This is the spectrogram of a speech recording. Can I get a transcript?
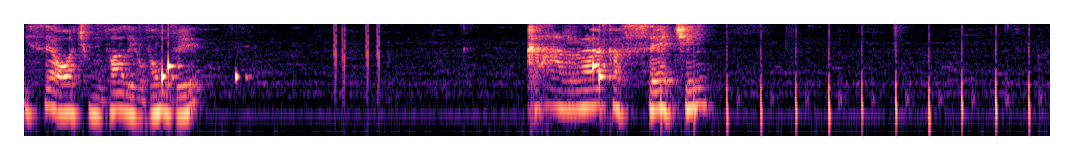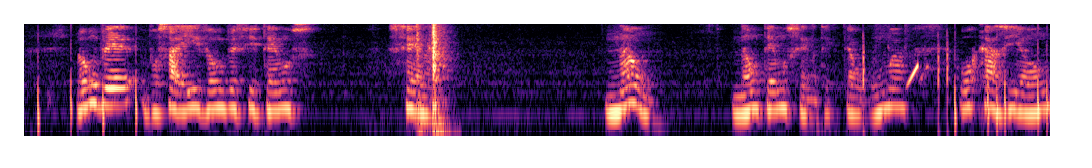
Isso é ótimo, valeu. Vamos ver. Caraca, 7, hein? Vamos ver, vou sair, vamos ver se temos cena. Não, não temos cena. Tem que ter alguma ocasião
